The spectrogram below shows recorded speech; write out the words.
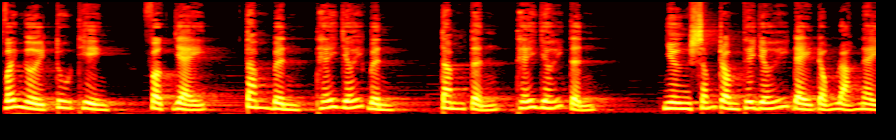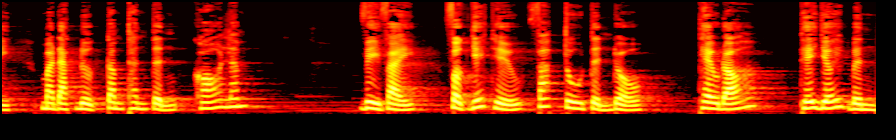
Với người tu thiền, Phật dạy tâm bình thế giới bình, tâm tịnh thế giới tịnh. Nhưng sống trong thế giới đầy động loạn này mà đạt được tâm thanh tịnh khó lắm. Vì vậy, Phật giới thiệu pháp tu tịnh độ. Theo đó, thế giới bình,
